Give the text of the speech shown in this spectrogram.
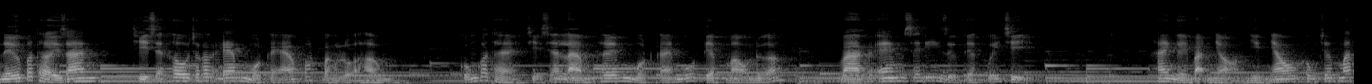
Nếu có thời gian, Chị sẽ khâu cho các em một cái áo khoác bằng lụa hồng. Cũng có thể chị sẽ làm thêm một cái mũ tiệp màu nữa Và các em sẽ đi dự tiệc với chị. Hai người bạn nhỏ nhìn nhau không chớp mắt.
